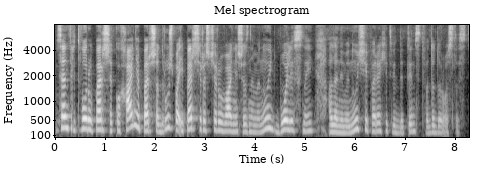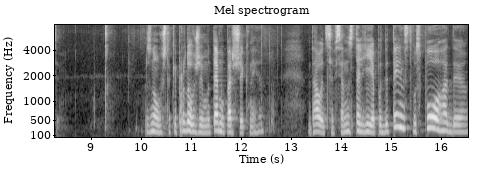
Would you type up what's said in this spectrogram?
У центрі твору перше кохання, перша дружба і перші розчарування, що знаменують болісний, але неминучий перехід від дитинства до дорослості. Знову ж таки, продовжуємо тему першої книги. Да, оце вся ностальгія по дитинству, спогади,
